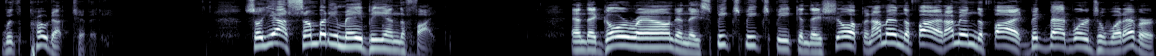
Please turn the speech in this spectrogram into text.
with productivity. So, yeah, somebody may be in the fight and they go around and they speak, speak, speak, and they show up and I'm in the fight, I'm in the fight, big bad words or whatever,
